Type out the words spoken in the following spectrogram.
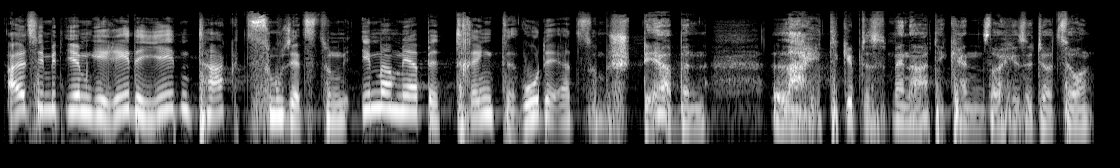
Als sie mit ihrem Gerede jeden Tag zusetzte und immer mehr bedrängte, wurde er zum Sterben leid. Gibt es Männer, die kennen solche Situationen?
